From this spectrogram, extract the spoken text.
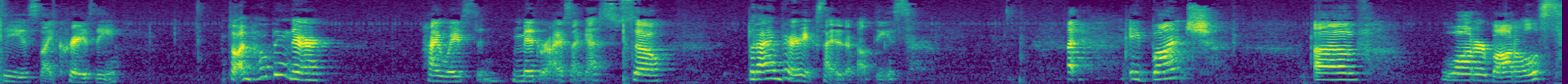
these like crazy. So I'm hoping they're high-waisted, mid-rise, I guess. So but I am very excited about these. A bunch of water bottles.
